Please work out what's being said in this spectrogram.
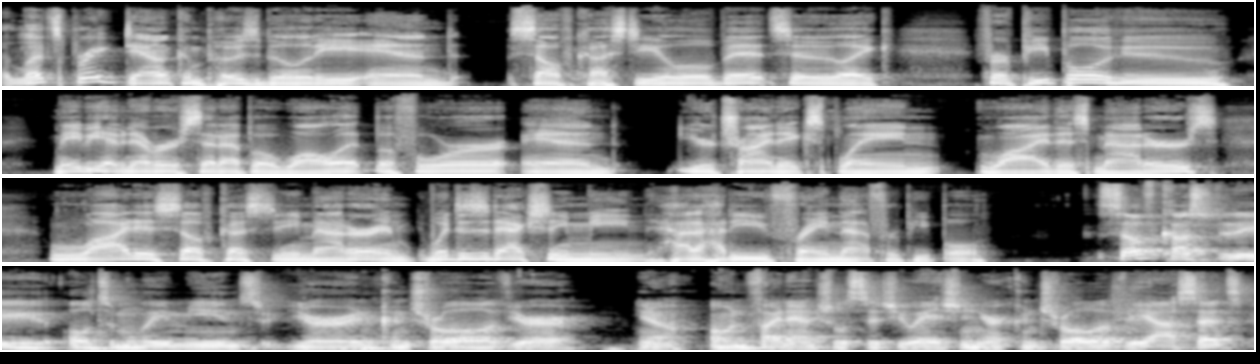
Let's break down composability and self custody a little bit. So, like for people who maybe have never set up a wallet before and you're trying to explain why this matters, why does self custody matter and what does it actually mean? How, how do you frame that for people? Self custody ultimately means you're in control of your you know own financial situation, you're control of the assets,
